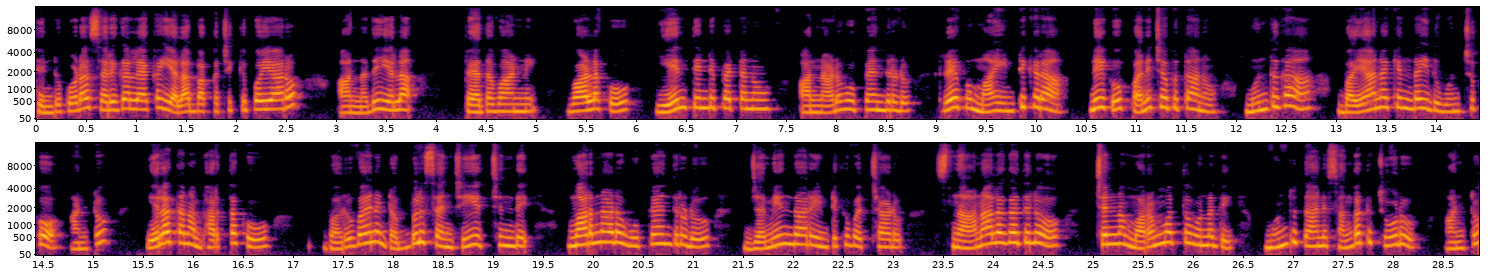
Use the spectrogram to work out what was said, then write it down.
తిండి కూడా సరిగా లేక ఎలా బక్క చిక్కిపోయారో అన్నది ఎలా పేదవాణ్ణి. వాళ్ళకు ఏం తిండి పెట్టను? అన్నాడు ఉపేంద్రుడు. రేపు మా ఇంటికి రా నీకు పని చెబుతాను. ముందుగా భయాన కింద ఇది ఉంచుకో అంటూ ఇలా తన భర్తకు బరువైన డబ్బులు సంచి ఇచ్చింది. మర్నాడు ఉపేంద్రుడు జమీందారు ఇంటికి వచ్చాడు. స్నానాల గదిలో చిన్న మరమ్మత్తు ఉన్నది. ముందు దాని సంగతి చూడు అంటూ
